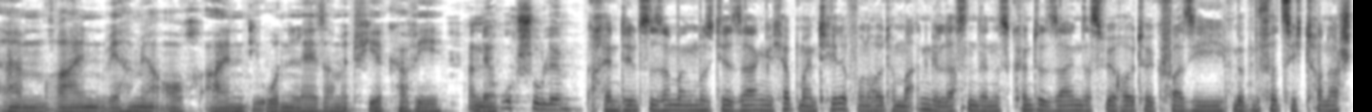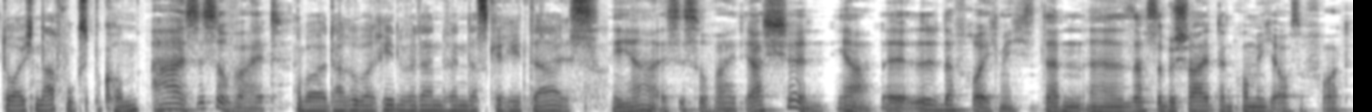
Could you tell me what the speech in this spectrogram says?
ähm, rein. Wir haben ja auch einen Diodenlaser mit 4 kW an der Hochschule. Ach, in dem Zusammenhang muss ich dir sagen, ich habe mein Telefon heute mal angelassen, denn es könnte sein, dass wir heute quasi mit einem 40-Tonner Storch Nachwuchs bekommen. Ah, es ist soweit. Aber darüber reden wir dann, wenn das Gerät da ist. Ja, es ist soweit. Ja, schön. Ja, äh, da freue ich mich. Dann äh, sagst du Bescheid, dann komme ich auch sofort.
